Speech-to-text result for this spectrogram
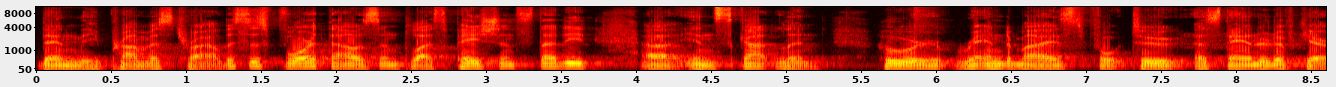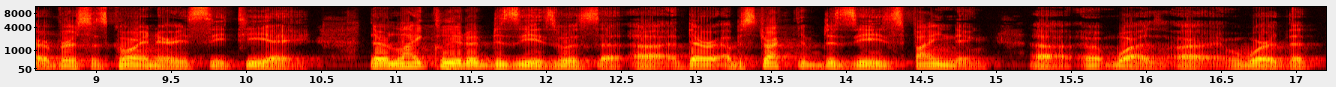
than the PROMISE trial. This is 4,000 plus patients studied uh, in Scotland who were randomized for, to a standard of care versus coronary CTA. their likelihood of disease was, uh, uh, their obstructive disease finding uh, was, were that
